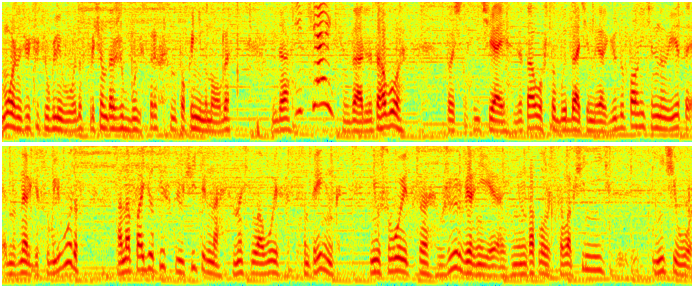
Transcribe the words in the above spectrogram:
можно чуть-чуть углеводов, причем даже быстрых, но только немного. Да, И чай. да, для того, точно, и чай, для того, чтобы дать энергию дополнительную, и эта энергия с углеводов, она пойдет исключительно на силовой тренинг, не усвоится в жир, вернее, не отложится вообще ни, ничего.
